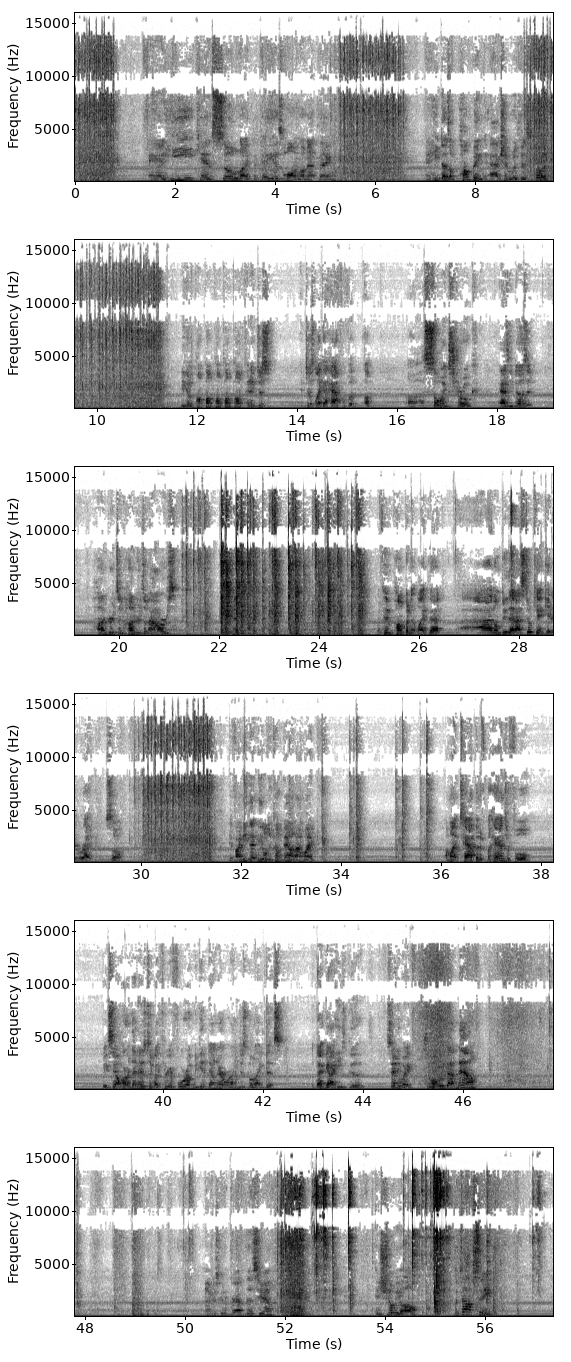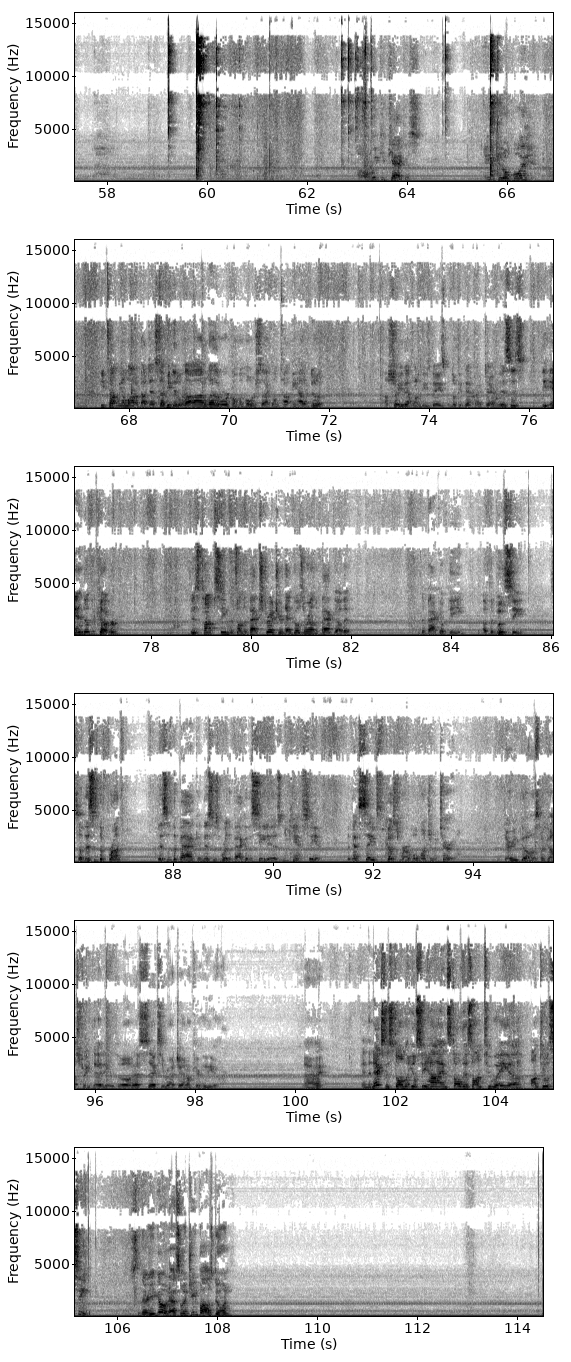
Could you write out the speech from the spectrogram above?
and he can sew like the day is long on that thing. And he does a pumping action with his foot. He goes pump, pump, pump, pump, pump, and it just, it just like a half of a, a, a sewing stroke as he does it. Hundreds and hundreds of hours of him, of him pumping it like that. I don't do that. I still can't get it right. So. If I need that needle to come down, I might I might tap it if my hands are full. But you see how hard that is? It took like three or four of them to get it down there where I can just go like this. But that guy, he's good. So anyway, so what we've got now, I'm just gonna grab this here and show y'all the top seam. Oh, wicked Cactus. He's a good old boy. He taught me a lot about that stuff. He did a lot of leather work on my motorcycle and taught me how to do it. I'll show you that one of these days, but look at that right there. This is the end of the cover. This top seam that's on the back stretcher, that goes around the back of it, the back of the of the booth seat. So this is the front, this is the back, and this is where the back of the seat is, and you can't see it. But that saves the customer a whole bunch of material. But there you go. Let's look how straight that is. Oh, that's sexy right there. I don't care who you are. All right. In the next installment, you'll see how I install this onto a uh, onto a seat. So there you go. That's what G-Pa's doing.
